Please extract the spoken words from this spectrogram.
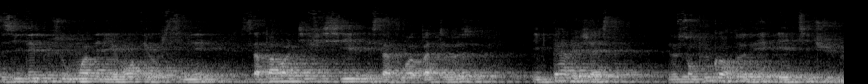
Ses idées plus ou moins délirantes et obstinées, sa parole difficile et sa voix pâteuse, il perd les gestes, ne sont plus coordonnés et il titube.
